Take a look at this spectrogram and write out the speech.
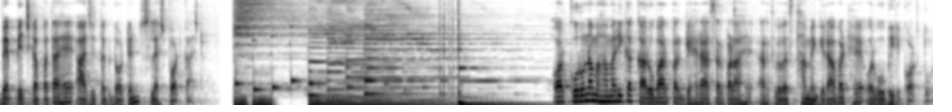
वेब पेज का पता है Aaj Tak dot in slash podcast और कोरोना महामारी का कारोबार पर गहरा असर पड़ा है, अर्थव्यवस्था में गिरावट है और वो भी रिकॉर्ड तोड़।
